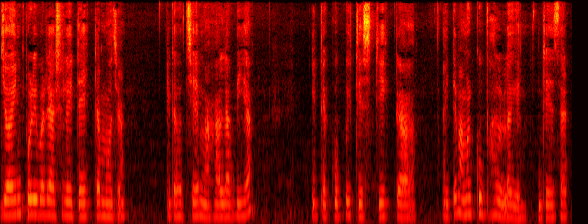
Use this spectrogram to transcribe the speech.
জয়েন্ট পরিবারে আসলে এটা একটা মজা। এটা হচ্ছে মাহালাবিয়া এটা খুবই টেস্টি একটা আইটেম আমার খুব ভালো লাগে ডেজার্ট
